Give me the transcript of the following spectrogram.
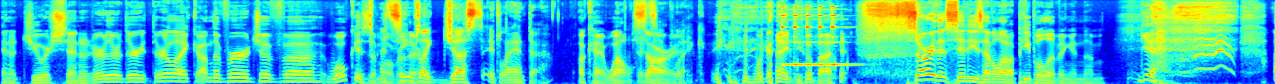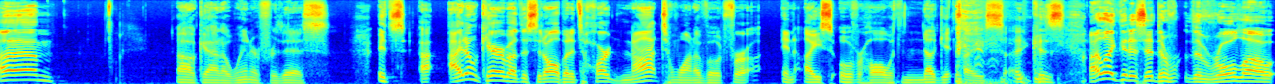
and a Jewish senator. They're they're they're like on the verge of uh, wokeism. It seems there. like just Atlanta. Okay. Well, sorry. like. what can I do about it? Sorry that cities have a lot of people living in them. Yeah. um. Oh God, a winner for this. It's I, I don't care about this at all, but it's hard not to want to vote for an ice overhaul with nugget ice because I like that it said the the rollout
